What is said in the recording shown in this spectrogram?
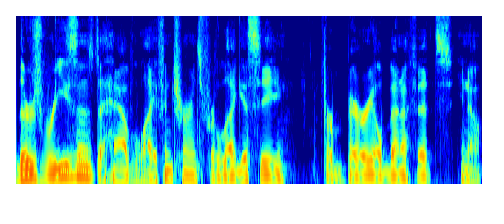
there's reasons to have life insurance for legacy for burial benefits, you know.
